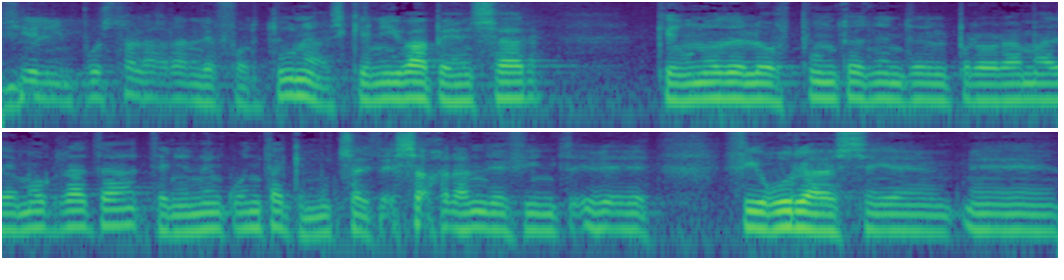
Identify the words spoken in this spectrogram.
Sí, el impuesto a las grandes fortunas. ¿Quién iba a pensar? Que uno de los puntos dentro del programa demócrata, teniendo en cuenta que muchas de esas grandes eh, figuras eh, eh,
